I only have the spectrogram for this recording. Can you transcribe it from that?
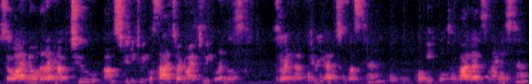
So I know that I have two, um, excuse me, two equal sides, so I know I have two equal angles. So I have 3x plus 10 equal to 5x minus 10,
